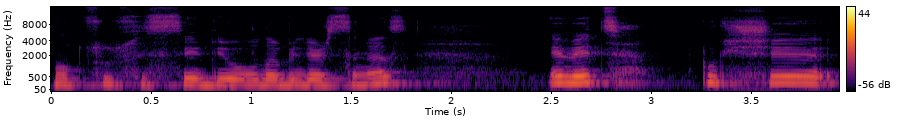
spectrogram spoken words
mutsuz hissediyor olabilirsiniz. Evet, bu kişi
